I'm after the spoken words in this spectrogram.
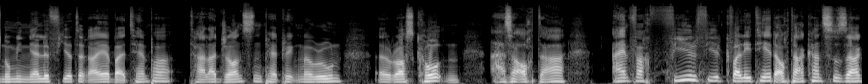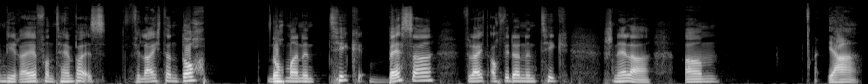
nominelle vierte Reihe bei Tampa? Tyler Johnson, Patrick Maroon, äh, Ross Colton. Also auch da einfach viel, viel Qualität. Auch da kannst du sagen, die Reihe von Tampa ist vielleicht dann doch nochmal einen Tick besser, vielleicht auch wieder einen Tick schneller. Ähm, ja,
